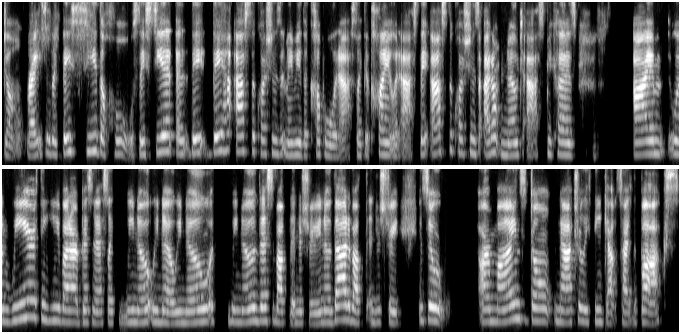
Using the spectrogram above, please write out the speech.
don't, right? So like they see the holes, they see it, and they they ask the questions that maybe the couple would ask, like a client would ask. They ask the questions I don't know to ask because I'm when we are thinking about our business, like we know what we know, we know we know this about the industry, we know that about the industry, and so our minds don't naturally think outside the box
